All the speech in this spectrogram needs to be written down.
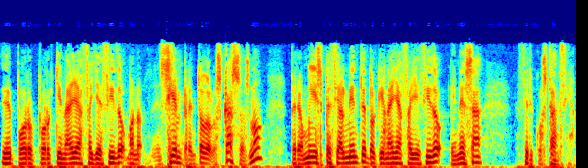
eh, por, por quien haya fallecido, bueno, siempre en todos los casos, ¿no? Pero muy especialmente por quien haya fallecido en esa circunstancia.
